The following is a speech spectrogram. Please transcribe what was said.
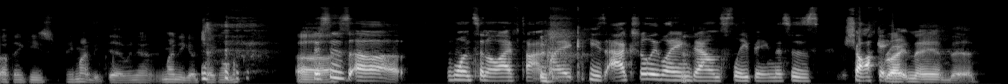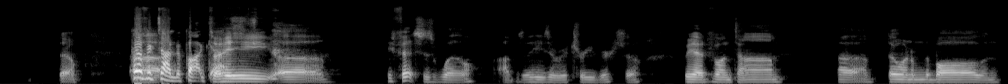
I think he's, he might be dead. We might need to go check on him. Uh, this is uh once in a lifetime. Like he's actually laying down sleeping. This is shocking. right in the ant bed. So Perfect uh, time to podcast. So he uh, he fetches well. Obviously, he's a retriever. So we had fun time uh, throwing him the ball and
